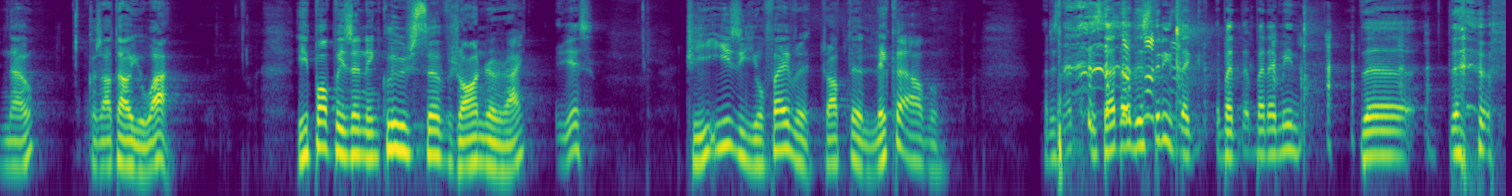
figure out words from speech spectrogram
No, because I'll tell you why. Hip hop is an inclusive genre, right? Yes, G-Eazy, your favorite, dropped a liquor album. but it's not. It's not on the street. Like, but but I mean, the the.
